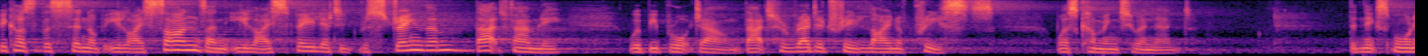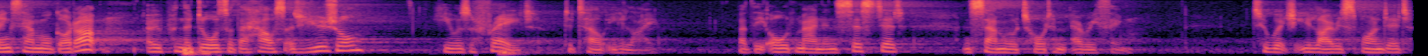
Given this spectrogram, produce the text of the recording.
Because of the sin of Eli's sons and Eli's failure to restrain them, that family would be brought down. That hereditary line of priests was coming to an end. The next morning, Samuel got up, opened the doors of the house as usual. He was afraid to tell Eli. But the old man insisted, and Samuel told him everything. To which Eli responded,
